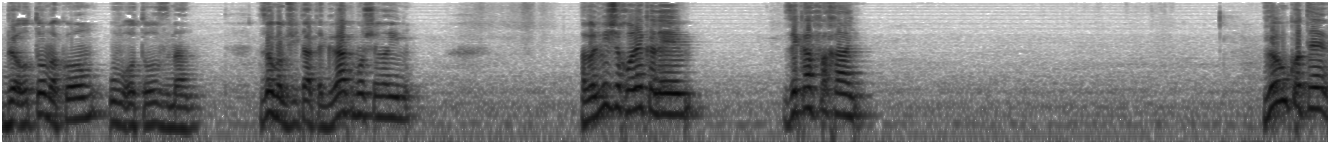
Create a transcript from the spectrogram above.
באותו מקום ובאותו זמן. זו גם שיטת הגר"א כמו שראינו. אבל מי שחולק עליהם זה כף החיים. והוא כותב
